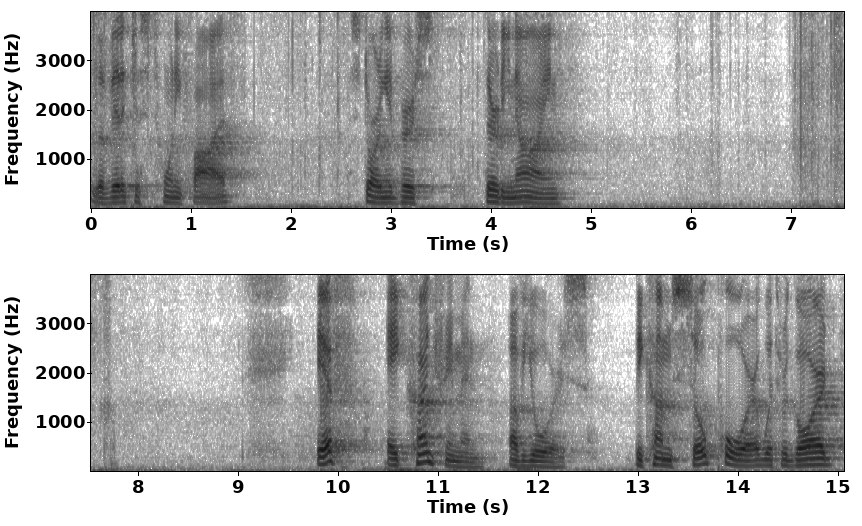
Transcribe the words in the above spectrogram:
Leviticus 25, starting at verse 39. If a countryman of yours becomes so poor with regard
